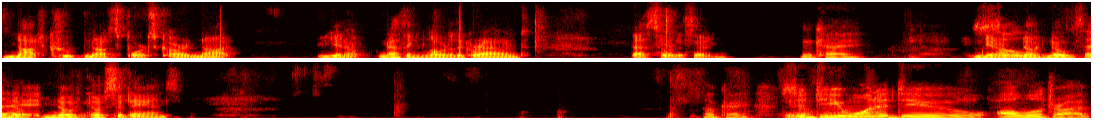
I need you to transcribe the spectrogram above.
not coupe, not sports car, not, you know, nothing low to the ground, that sort of thing. okay. You know, So no, no, say- no, no, no sedans. Okay. You so know. do you want to do all-wheel drive?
